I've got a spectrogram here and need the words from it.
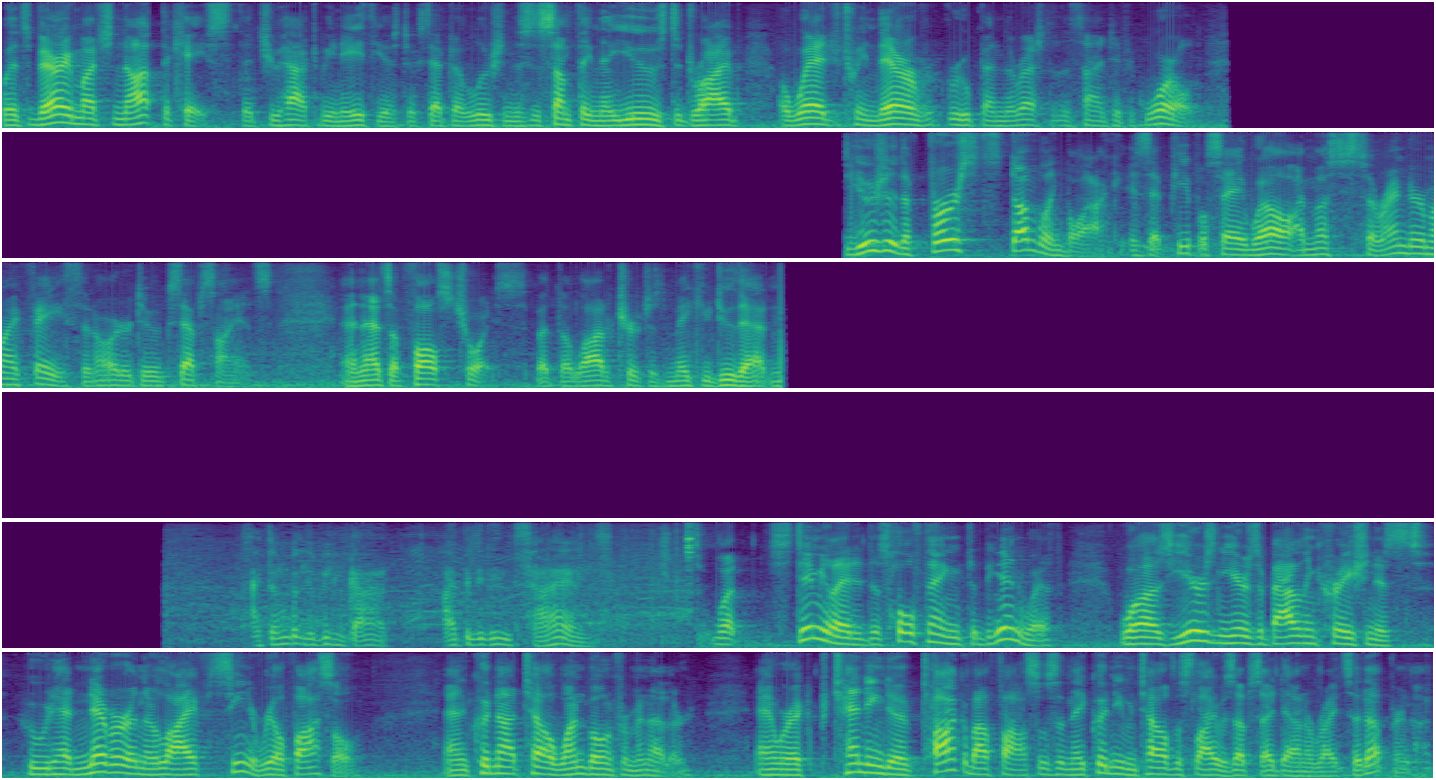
It's very much not the case that you have to be an atheist to accept evolution. This is something they use to drive a wedge between their group and the rest of the scientific world. Usually, the first stumbling block is that people say, Well, I must surrender my faith in order to accept science. And that's a false choice. But a lot of churches make you do that. I don't believe in God. I believe in science. What stimulated this whole thing to begin with was years and years of battling creationists who had never in their life seen a real fossil and could not tell one bone from another and we were pretending to talk about fossils and they couldn't even tell if the slide was upside down or right side up or not.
